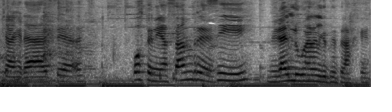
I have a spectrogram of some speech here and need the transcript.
Muchas gracias. ¿Vos tenías hambre? Sí. Mirá el lugar al que te traje.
